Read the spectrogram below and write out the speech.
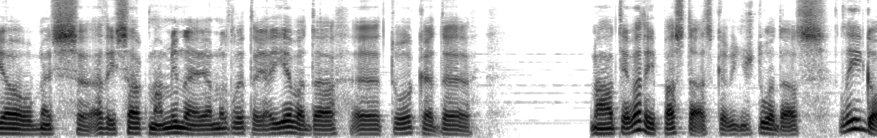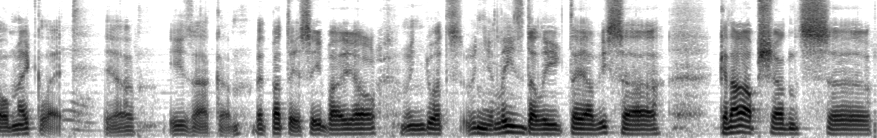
jau mēs arī sākumā minējām mazliet tajā ievadā eh, to, kad eh, māte jau arī pastāst, ka viņš dodas līgo meklēt. Jā. Īzākam, bet patiesībā jau viņi, ļoti, viņi ir līdzdalīgi tajā visā krāpšanas uh,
